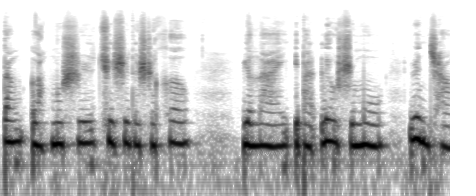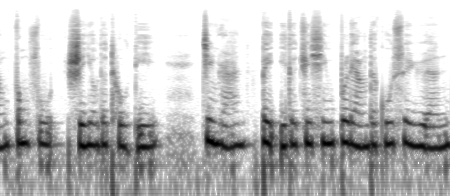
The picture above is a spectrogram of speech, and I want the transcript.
当老牧师去世的时候，原来一百六十亩蕴藏丰富石油的土地，竟然被一个居心不良的骨髓员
